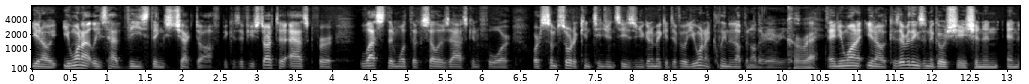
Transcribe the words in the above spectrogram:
you know, you want to at least have these things checked off because if you start to ask for less than what the seller's asking for or some sort of contingencies, and you're gonna make it difficult, you want to clean it up in other areas. Correct. and you want to you know because everything's a negotiation and, and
